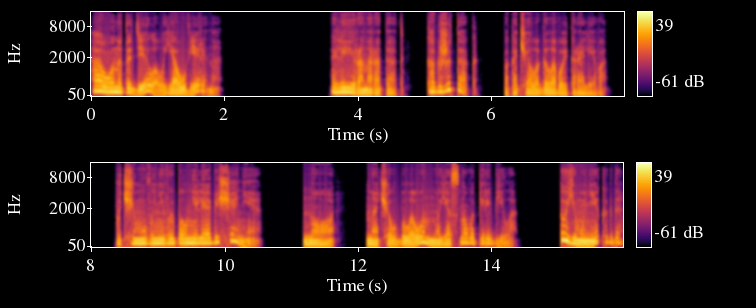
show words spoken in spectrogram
а он это делал, я уверена. «Лира, Наратат, как же так?» — покачала головой королева. «Почему вы не выполнили обещание?» «Но...» — начал было он, но я снова перебила. То ему некогда,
